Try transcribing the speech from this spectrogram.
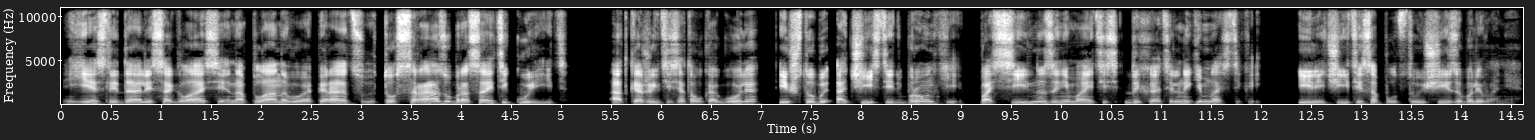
Если дали согласие на плановую операцию, то сразу бросайте курить, откажитесь от алкоголя и, чтобы очистить бронхи, посильно занимайтесь дыхательной гимнастикой и лечите сопутствующие заболевания.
